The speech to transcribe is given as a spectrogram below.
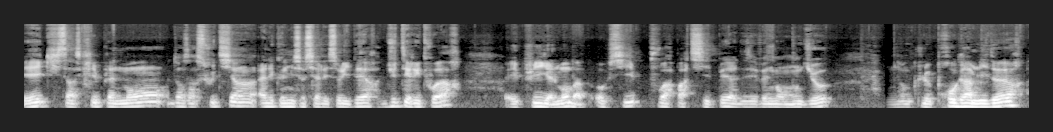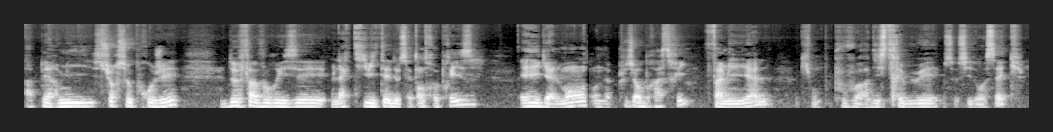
et qui s'inscrit pleinement dans un soutien à l'économie sociale et solidaire du territoire et puis également bah, aussi pouvoir participer à des événements mondiaux. Donc le programme Leader a permis sur ce projet de favoriser l'activité de cette entreprise et également on a plusieurs brasseries familiales qui vont pouvoir distribuer ce cidre sec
